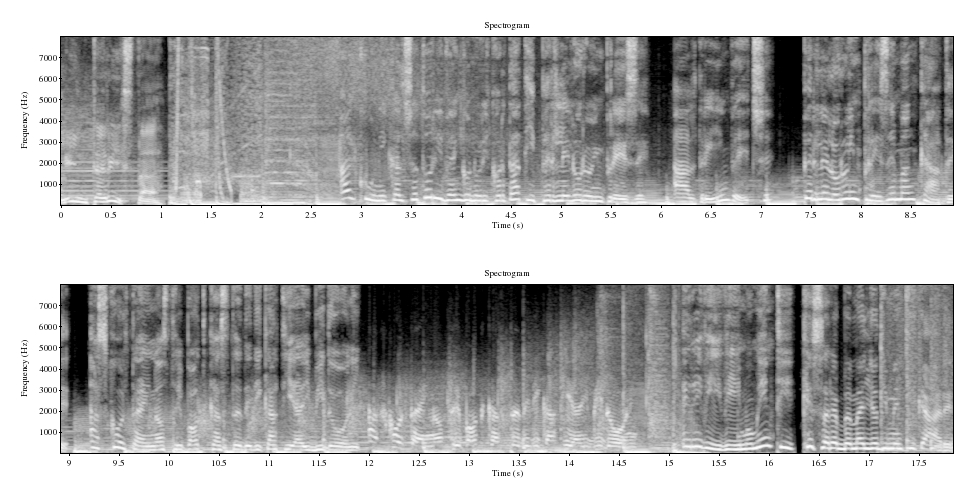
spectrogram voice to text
L'interista. Alcuni calciatori vengono ricordati per le loro imprese, altri invece per le loro imprese mancate. Ascolta i nostri podcast dedicati ai bidoni Ascolta i nostri podcast dedicati ai bidoni. e rivivi i momenti che sarebbe meglio dimenticare.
